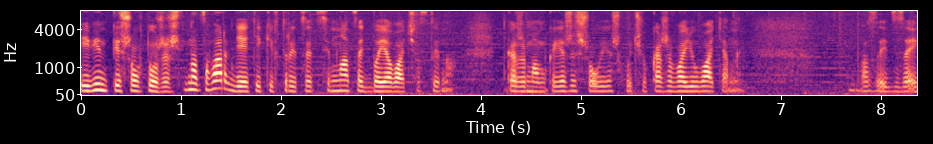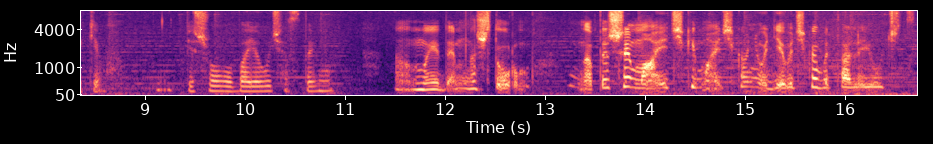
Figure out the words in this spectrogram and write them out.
І він пішов теж в Нацгвардія, тільки в 30-17 бойова частина. Каже, мамка, я ж йшов, я ж хочу, каже, воювати, а не возить зеків. Пішов у бойову частину. Ми йдемо на штурм. Напиши маєчки, маєчка, у нього дівчинка в Італії учиться.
